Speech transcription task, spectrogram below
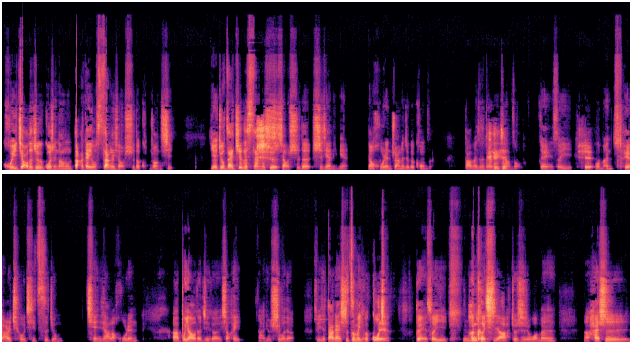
回教的这个过程当中，大概有三个小时的空窗期，也就在这个三个小时的时间里面，让湖人钻了这个空子，把文森特给抢 走了。对，所以是我们退而求其次，就签下了湖人啊不要的这个小黑啊，就施罗德，所以大概是这么一个过程。对，所以很可惜啊，就是我们啊，还是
